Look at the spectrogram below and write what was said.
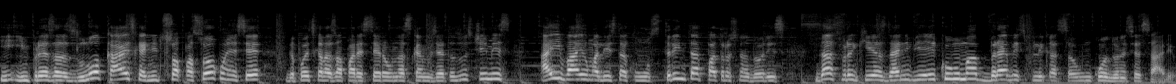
e empresas locais que a gente só passou a conhecer depois que elas apareceram nas camisetas dos times, aí vai uma lista com os 30 patrocinadores das franquias da NBA com uma breve explicação quando necessário.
